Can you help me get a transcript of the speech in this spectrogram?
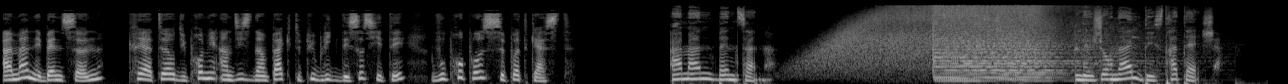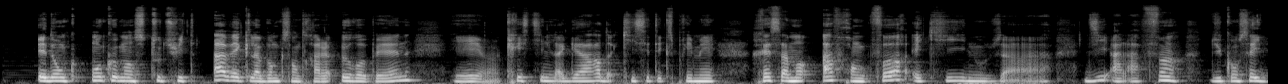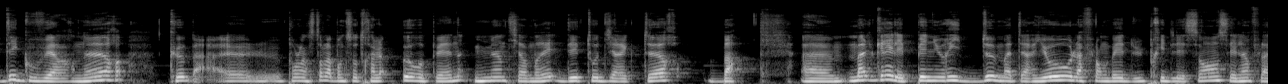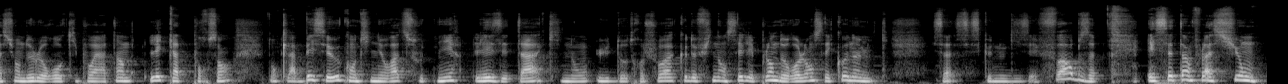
Haman et Benson, créateurs du premier indice d'impact public des sociétés, vous proposent ce podcast. Haman Benson. Le journal des stratèges. Et donc on commence tout de suite avec la Banque Centrale Européenne et euh, Christine Lagarde qui s'est exprimée récemment à Francfort et qui nous a dit à la fin du Conseil des gouverneurs que bah, euh, pour l'instant la Banque Centrale Européenne maintiendrait des taux directeurs bas. Euh, malgré les pénuries de matériaux, la flambée du prix de l'essence et l'inflation de l'euro qui pourrait atteindre les 4%, donc la BCE continuera de soutenir les États qui n'ont eu d'autre choix que de financer les plans de relance économique. Ça, c'est ce que nous disait Forbes. Et cette inflation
